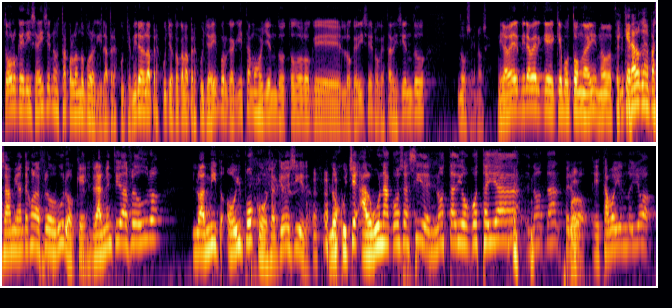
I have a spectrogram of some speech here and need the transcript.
Todo lo que dice ahí se nos está colando por aquí, la preescucha. Mira la preescucha, toca la preescucha ahí, porque aquí estamos oyendo todo lo que, lo que dices, lo que estás diciendo. No sé, no sé. Mira a ver, mira a ver qué, qué botón ahí, ¿no, Es que era lo que me pasaba a mí antes con Alfredo Duro, que realmente yo Alfredo Duro lo admito, oí poco, o sea, quiero decir, lo escuché alguna cosa así de no está Diego Costa ya, no tal, pero estaba oyendo yo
